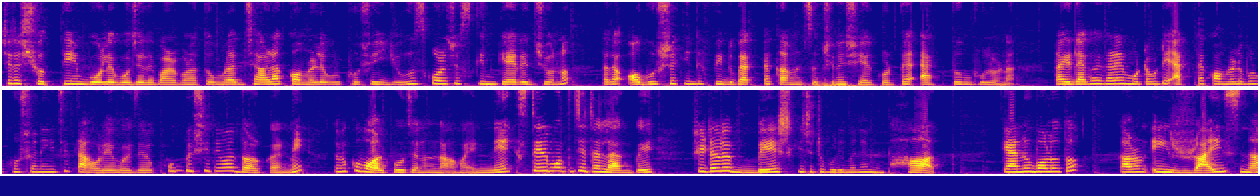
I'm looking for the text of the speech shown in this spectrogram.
সেটা সত্যি আমি বলে বোঝাতে পারব না। তোমরা যারা কমলালেবুর খোসা ইউজ করেছ স্কিন কেয়ারের জন্য, তারা অবশ্যই কিন্তু ফিডব্যাকটা কমেন্ট সেকশনে শেয়ার করতে একদম ভুলো না। তাই দেখো এখানে মোটামুটি একটা কমলালেবুর খোসা নিয়েছি তাহলে হয়ে যাবে। খুব বেশি নেওয়ার দরকার নেই, তবে খুব অল্পও যেন না হয়। নেক্সট এর মধ্যে যেটা লাগবে, সেটা হলো বেশ কিছুটা পরিমাণে ভাত। কেন বলো তো? কারণ এই রাইস না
